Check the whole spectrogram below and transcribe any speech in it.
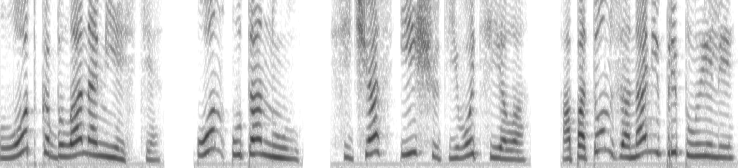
лодка была на месте. Он утонул. Сейчас ищут его тело. А потом за нами приплыли.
